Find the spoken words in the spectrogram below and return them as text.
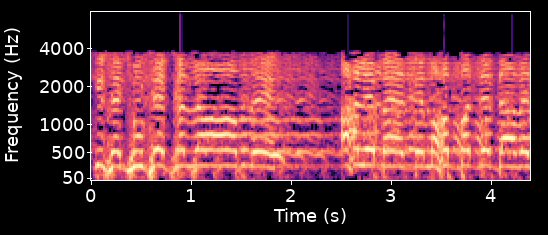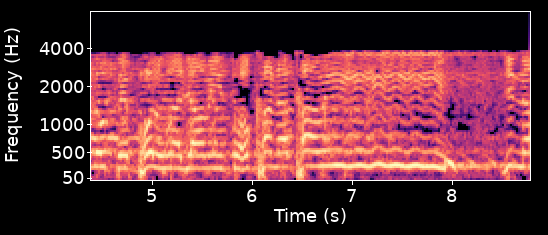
کسے جھوٹے کراب دے اہل بیت دے محبت دے دعوے دے بھول نہ جاویں دھوکھا نہ کھاویں۔ جنہ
